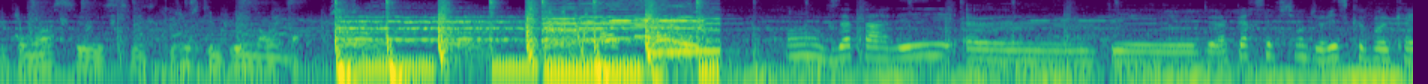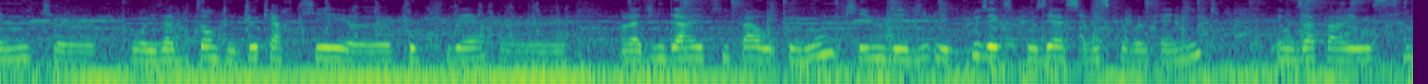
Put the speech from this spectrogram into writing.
Et pour moi, c'est quelque chose qui me plaît énormément. Vous a parlé euh, des, de la perception du risque volcanique euh, pour les habitants de deux quartiers euh, populaires dans la ville d'Arequipa au Pérou, qui est une des villes les plus exposées à ce risque volcanique. Et on vous a parlé aussi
